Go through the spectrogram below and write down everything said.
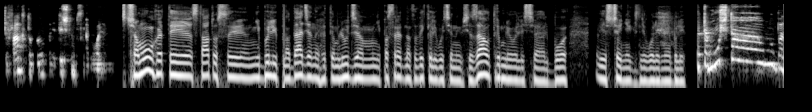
де-факту быў палітычным зняволеным Чаму гэтыя статусы не былі нададзены гэтым людзям непасрэдна тады калі вось яны ўсе заўтрымліваліся альбо яшчэ неяк зняволеныя былі? Потому что ну, по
